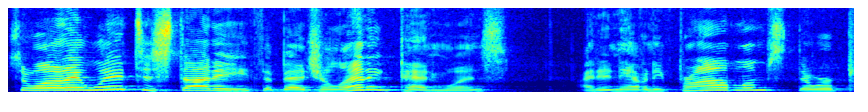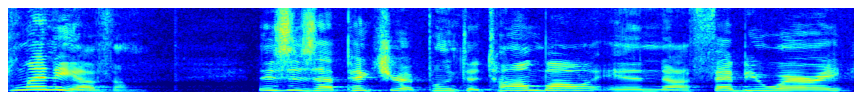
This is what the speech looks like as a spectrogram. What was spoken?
So when I went to study the Magellanic penguins, I didn't have any problems. There were plenty of them. This is a picture at Punta Tombo in uh, February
